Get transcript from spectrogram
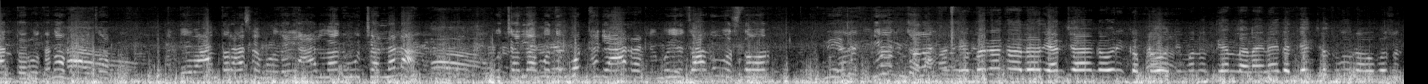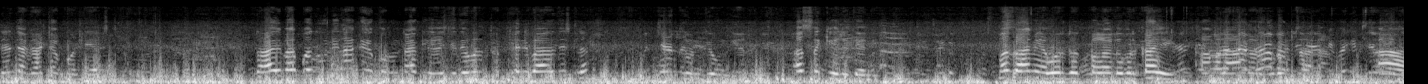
अंतर होतं ना बाळाचं. ते अंतर असल्यामुळे त्यांनी उचललं ना. उचलल्यामध्ये मोठ्याने आरडले म्हणजे जागा वस्तूवर ते बरं झालं यांच्या अंगावरी कपडे होती म्हणून त्यांना नाही नाही तर त्यांच्याच उरावर बसून त्यांच्या गाठ्या पडली असते आई बापा दोन्ही नाते करून टाकली अशी देवर त्यांनी बाळ दिसलं उचलून घेऊन गेलं. असं केलं त्यांनी. मग आम्ही वरडत पळालो बरं काय आम्हाला अंगावर उडून झाला. हा.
